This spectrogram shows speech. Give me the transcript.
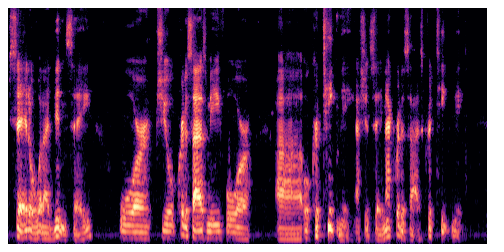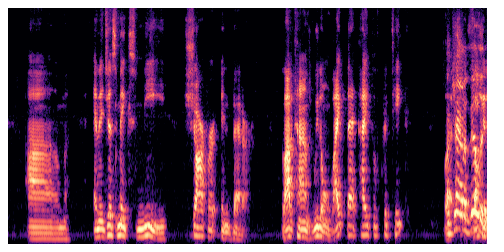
said or what I didn't say, or she'll criticize me for, uh, or critique me, I should say, not criticize, critique me. Um, and it just makes me sharper and better. A lot of times we don't like that type of critique. but Accountability.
